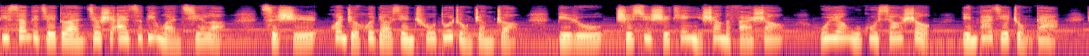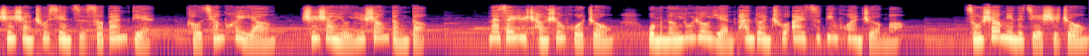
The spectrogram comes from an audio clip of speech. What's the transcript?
第三个阶段就是艾滋病晚期了，此时患者会表现出多种症状，比如持续十天以上的发烧、无缘无故消瘦、淋巴结肿大、身上出现紫色斑点、口腔溃疡、身上有淤伤等等。那在日常生活中，我们能用肉眼判断出艾滋病患者吗？从上面的解释中。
